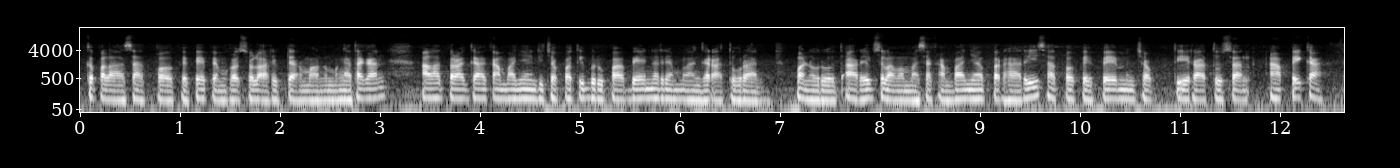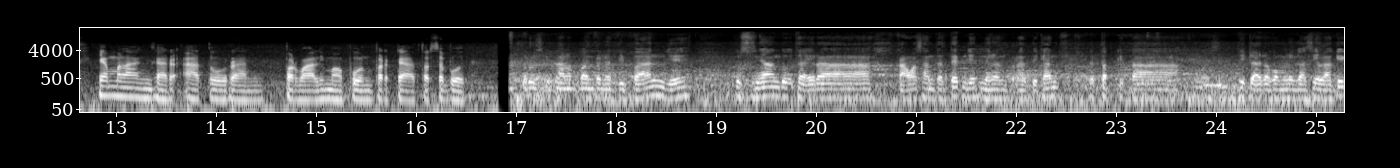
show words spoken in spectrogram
Kepala Satpol PP Pemkot Solo Arif Darmawan mengatakan alat peraga kampanye yang dicopoti berupa banner yang melanggar aturan. Menurut Arif, selama masa kampanye per hari Satpol PP mencopoti ratusan APK yang melanggar aturan perwali maupun perda tersebut. Terus kita lakukan penertiban, ya khususnya untuk daerah kawasan tertib ya dengan perhatikan tetap kita tidak ada komunikasi lagi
